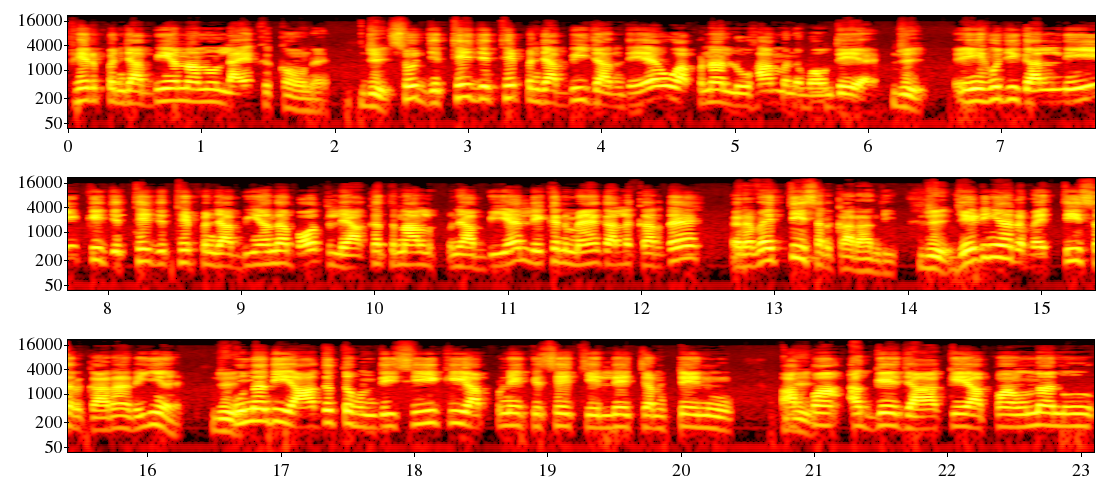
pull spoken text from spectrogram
ਫਿਰ ਪੰਜਾਬੀਆਂ ਨਾਲੋਂ ਲਾਇਕ ਕੌਣ ਹੈ? ਜੀ। ਸੋ ਜਿੱਥੇ ਜਿੱਥੇ ਪੰਜਾਬੀ ਜਾਂਦੇ ਆ ਉਹ ਆਪਣਾ ਲੋਹਾ ਮਨਵਾਉਂਦੇ ਆ ਜੀ। ਇਹੋ ਜੀ ਗੱਲ ਨਹੀਂ ਕਿ ਜਿੱਥੇ ਜਿੱਥੇ ਪੰਜਾਬੀਆਂ ਦਾ ਬਹੁਤ ਲਿਆਕਤ ਨਾਲ ਪੰਜਾਬੀ ਹੈ ਲੇਕਿਨ ਮੈਂ ਗੱਲ ਕਰਦਾ ਰਵੈਤੀ ਸਰਕਾਰਾਂ ਦੀ। ਜਿਹੜੀਆਂ ਰਵੈਤੀ ਸਰਕਾਰਾਂ ਰਹੀਆਂ ਉਹਨਾਂ ਦੀ ਆਦਤ ਹੁੰਦੀ ਸੀ ਕਿ ਆਪਣੇ ਕਿਸੇ ਚੇਲੇ ਚਮਟੇ ਨੂੰ ਆਪਾਂ ਅੱਗੇ ਜਾ ਕੇ ਆਪਾਂ ਉਹਨਾਂ ਨੂੰ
